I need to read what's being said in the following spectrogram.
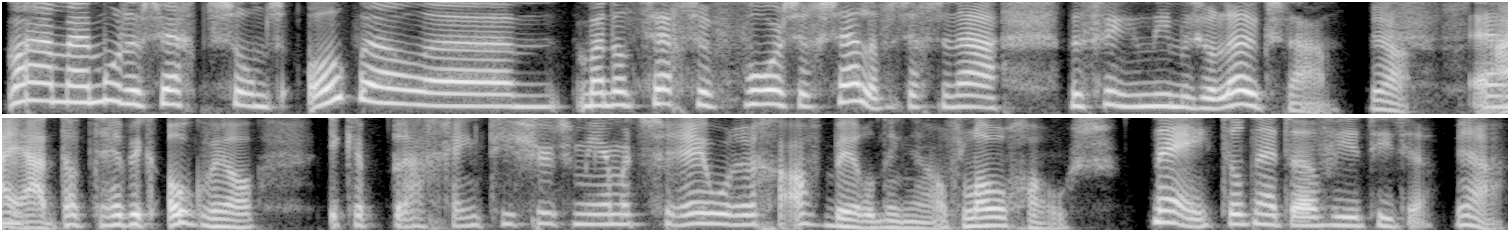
maar mijn moeder zegt soms ook wel, ehm, maar dat zegt ze voor zichzelf. Dan zegt ze, nou, dat vind ik niet meer zo leuk staan. Ja. En, Nou ja, dat heb ik ook wel. Ik heb, draag geen t-shirts meer met schreeuwerige afbeeldingen of logo's. Nee, tot net over je tieten. Ja,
